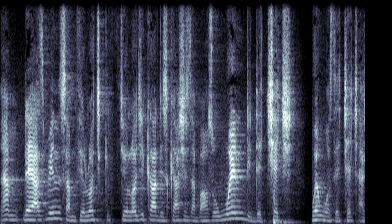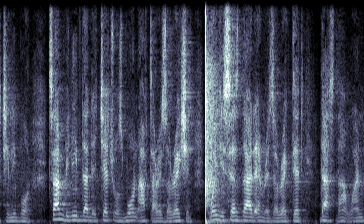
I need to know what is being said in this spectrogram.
Um, there has been some theological, theological discussions about so when did the church when was the church actually born? Some believe that the church was born after resurrection. When Jesus died and resurrected, that's now when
